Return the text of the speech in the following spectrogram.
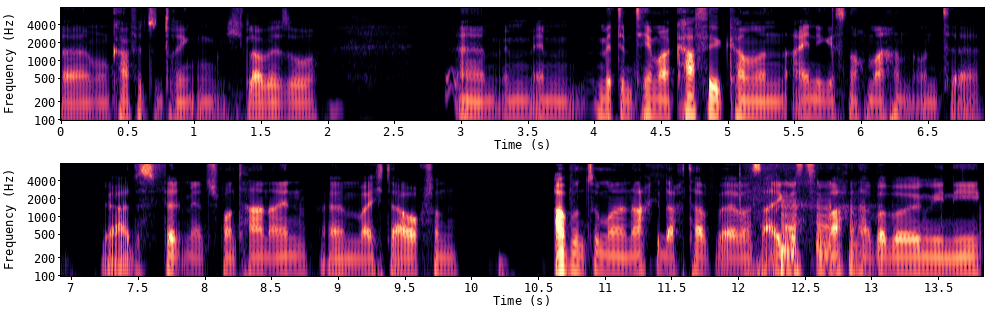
äh, und Kaffee zu trinken. Ich glaube, so ähm, im, im, mit dem Thema Kaffee kann man einiges noch machen und äh, ja, das fällt mir jetzt spontan ein, ähm, weil ich da auch schon ab und zu mal nachgedacht habe, äh, was eigenes zu machen, habe aber irgendwie nie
